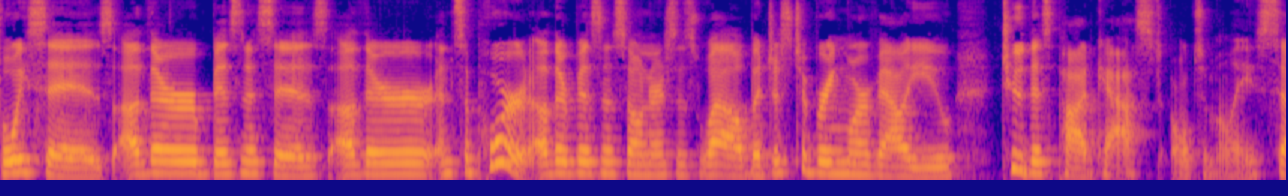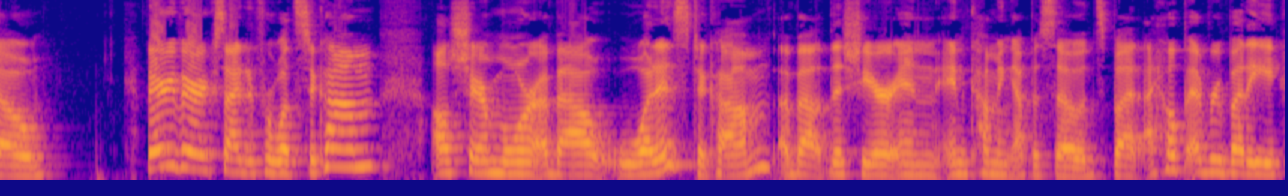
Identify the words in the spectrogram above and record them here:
voices, other businesses, other and support other business owners as well, but just to bring more value to this podcast ultimately. So, very very excited for what's to come. I'll share more about what is to come about this year in in coming episodes, but I hope everybody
